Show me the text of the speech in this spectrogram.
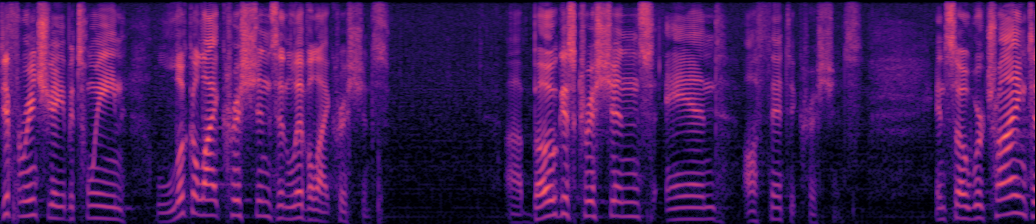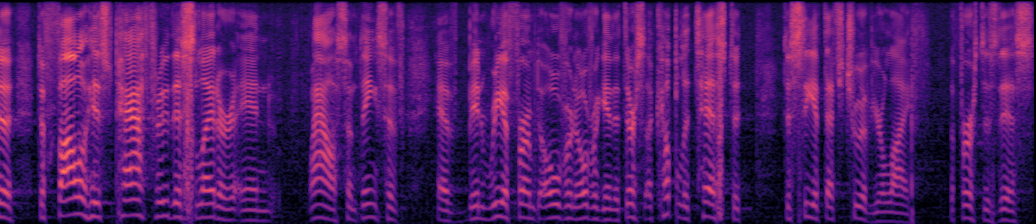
differentiate between look-alike Christians and live-alike Christians, uh, bogus Christians and authentic Christians. And so we're trying to, to follow his path through this letter, and wow, some things have, have been reaffirmed over and over again that there's a couple of tests to, to see if that's true of your life. The first is this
